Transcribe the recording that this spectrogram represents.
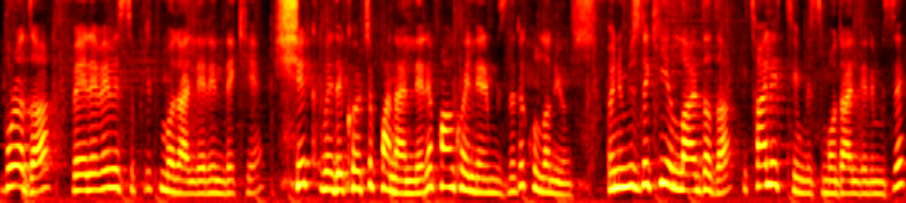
Burada VRV ve split modellerindeki şık ve dekoratif panelleri fan coillerimizde de kullanıyoruz. Önümüzdeki yıllarda da ithal ettiğimiz modellerimizi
